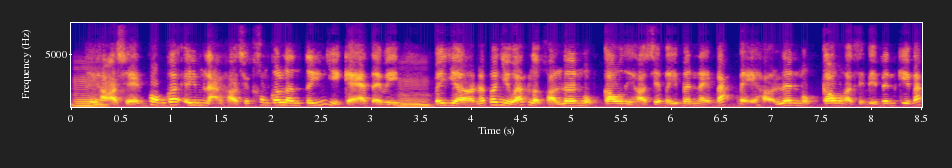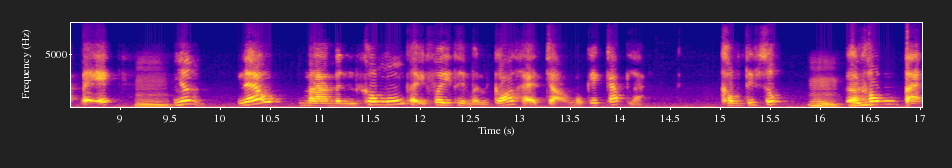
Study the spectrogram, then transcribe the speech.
ừ. thì họ sẽ không có im lặng họ sẽ không có lên tiếng gì cả. Tại vì ừ. bây giờ nó có nhiều áp lực họ lên một câu thì họ sẽ bị bên này bắt bẻ họ lên một câu họ sẽ bị bên kia bắt bẻ. Ừ. nhưng nếu mà mình không muốn thị phi thì mình có thể chọn một cái cách là không tiếp xúc. Ừ, không tại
